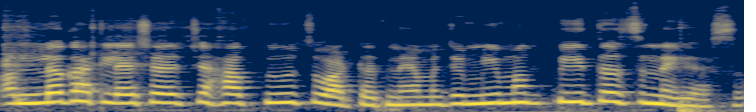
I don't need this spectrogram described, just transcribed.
आलं घातल्याशिवाय चहा पिऊच वाटत नाही. म्हणजे मी मग पितच नाही असं.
